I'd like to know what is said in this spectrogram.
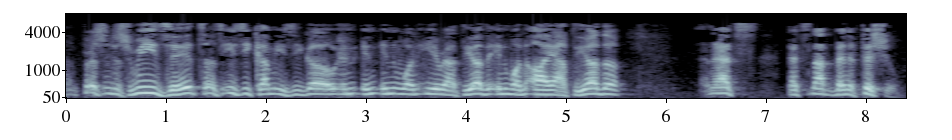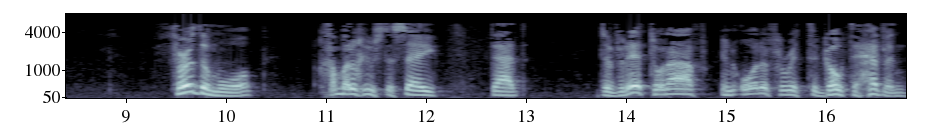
A person just reads it, so it's easy come, easy go, in, in, in one ear out the other, in one eye out the other. And that's, that's not beneficial. Furthermore, Baruch used to say that Devrei Torah, in order for it to go to heaven,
